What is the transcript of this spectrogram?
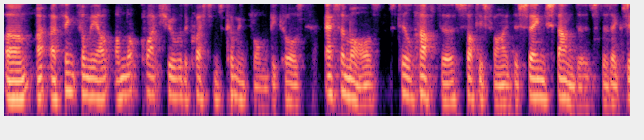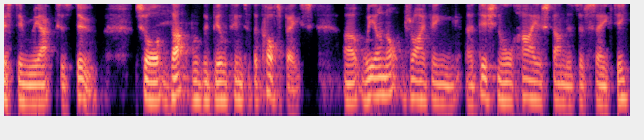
Um, I, I think for me, I'm not quite sure where the question's coming from because SMRs still have to satisfy the same standards that existing reactors do. So that will be built into the cost base. Uh, we are not driving additional higher standards of safety.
